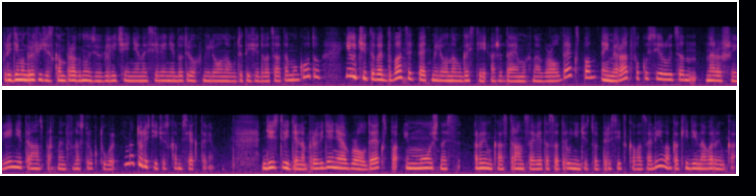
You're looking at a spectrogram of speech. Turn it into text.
При демографическом прогнозе увеличения населения до 3 миллионов к 2020 году и учитывая 25 миллионов гостей, ожидаемых на World Expo, Эмират фокусируется на расширении транспортной инфраструктуры и на туристическом секторе. Действительно, проведение World Expo и мощность рынка стран Совета сотрудничества Персидского залива как единого рынка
